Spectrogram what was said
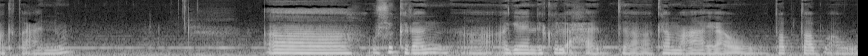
أقطع عنه. آه وشكرا آه أجين لكل أحد آه كان معايا وطبطب أو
